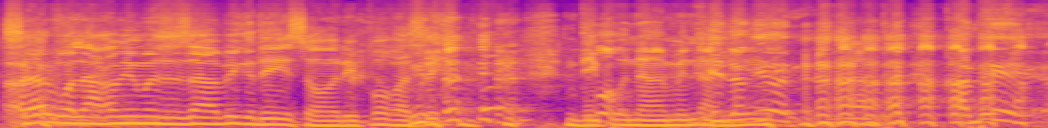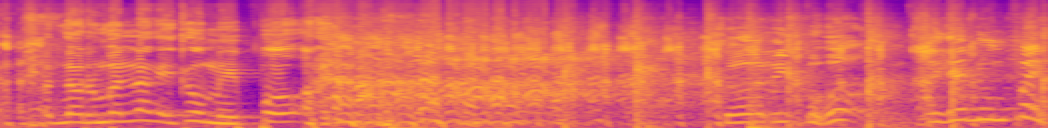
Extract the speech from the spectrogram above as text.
Sir, wala kami masasabi kundi sorry po kasi hindi po namin Hindi ano. lang yun. Kami, normal lang. Ikaw, may po. Sorry po. Ay, ganun pa eh.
